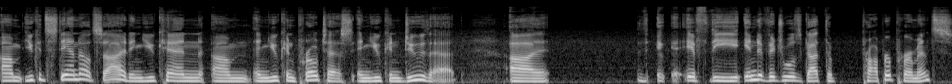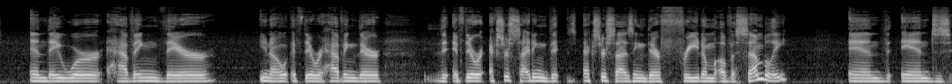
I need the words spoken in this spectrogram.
um, you could stand outside and you can um, and you can protest and you can do that. Uh, if the individuals got the proper permits and they were having their, you know, if they were having their, if they were exercising the, exercising their freedom of assembly, and and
